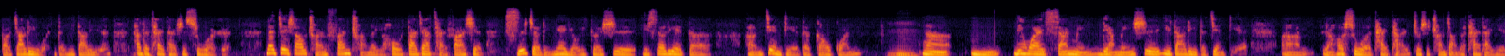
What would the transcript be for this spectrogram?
保加利文的意大利人，他的太太是苏尔人。嗯。那这艘船翻船了以后，大家才发现死者里面有一个是以色列的嗯间谍的高官。嗯，那嗯，另外三名，两名是意大利的间谍啊，嗯，然后苏尔太太就是船长的太太也，也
